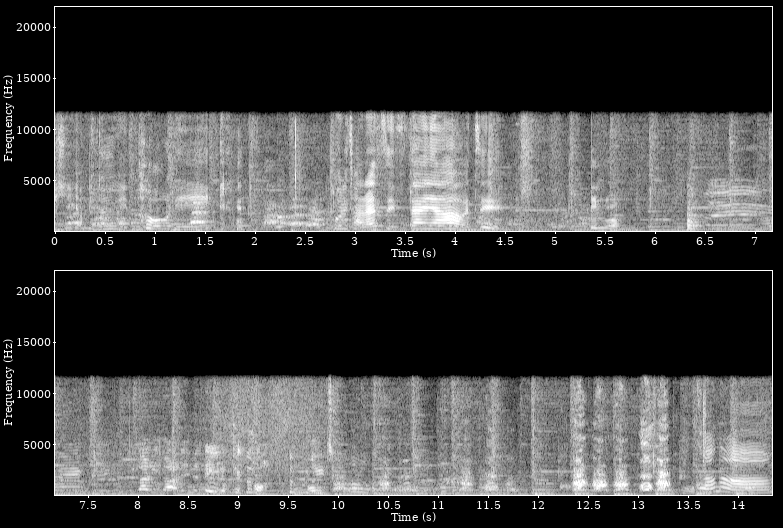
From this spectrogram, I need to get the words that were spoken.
귀염둥이 토리. 토리 잘할 수 있어요, 그치? 일로 와. 안 했는데 이렇게 커. 괜찮아.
